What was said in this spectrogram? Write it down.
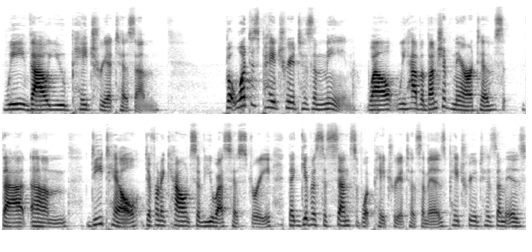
we value patriotism. But what does patriotism mean? Well, we have a bunch of narratives that um, detail different accounts of U.S. history that give us a sense of what patriotism is. Patriotism is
